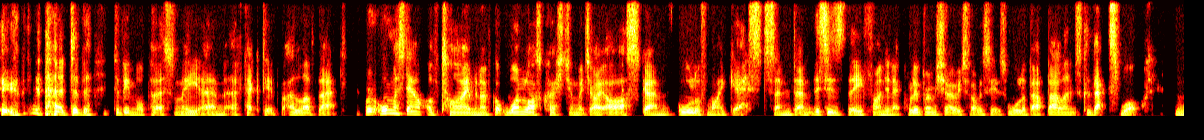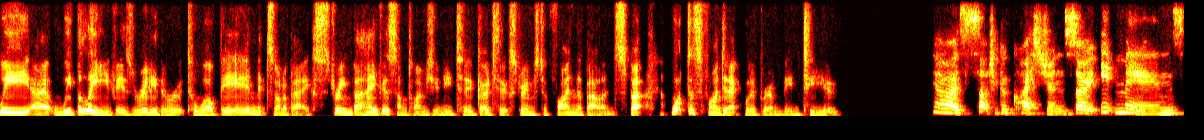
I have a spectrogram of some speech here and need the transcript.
to uh, to be, to be more personally um, effective. I love that. We're almost out of time, and I've got one last question which I ask um, all of my guests, and um, this is the Finding Equilibrium show, which obviously is all about balance because that's what we uh, we believe is really the route to well-being. It's not about extreme behaviors sometimes you need to go to the extremes to find the balance. But what does finding equilibrium mean to you? Yeah it's such a good question. So it means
